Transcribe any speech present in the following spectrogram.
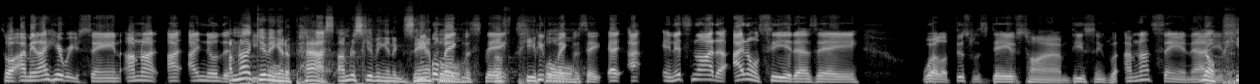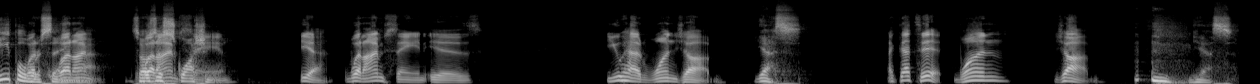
So I mean, I hear what you're saying. I'm not. I, I know that I'm not giving it a pass. I, am just giving an example people make mistakes. of people. make mistakes, I, I, and it's not. A, I don't see it as a. Well, if this was Dave's time, these things. But I'm not saying that. No, either. people What- were saying what that. I'm- so I was just I'm squashing saying- Yeah, what I'm saying is, you had one job. Yes. Like that's it. One job. Yes.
